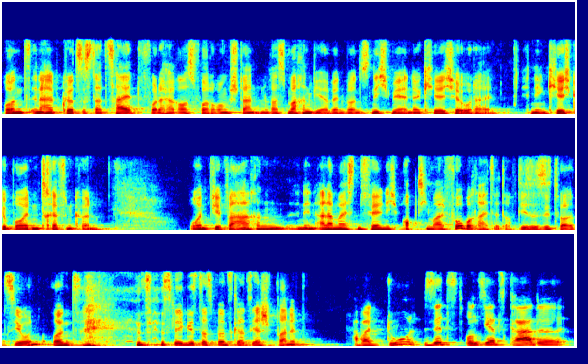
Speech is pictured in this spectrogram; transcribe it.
und innerhalb kürzester Zeit vor der Herausforderung standen, was machen wir, wenn wir uns nicht mehr in der Kirche oder in den Kirchgebäuden treffen können. Und wir waren in den allermeisten Fällen nicht optimal vorbereitet auf diese Situation und deswegen ist das für uns gerade sehr spannend. Aber du sitzt uns jetzt gerade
